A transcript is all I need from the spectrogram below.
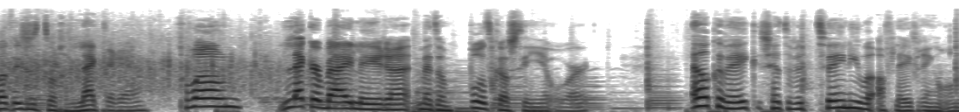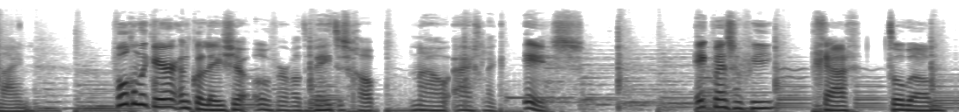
Wat is het toch lekker, hè? Gewoon lekker bijleren met een podcast in je oor. Elke week zetten we twee nieuwe afleveringen online. Volgende keer een college over wat wetenschap nou eigenlijk is. Ik ben Sophie. Graag tot dan.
